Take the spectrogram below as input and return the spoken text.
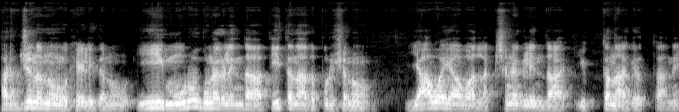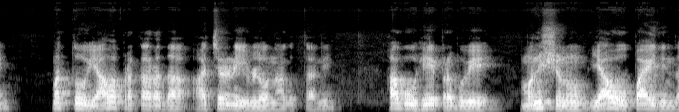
ಅರ್ಜುನನು ಹೇಳಿದನು, ಈ ಮೂರು ಗುಣಗಳಿಂದ ಅತೀತನಾದ ಪುರುಷನು ಯಾವ ಯಾವ ಲಕ್ಷಣಗಳಿಂದ ಯುಕ್ತನಾಗಿರುತ್ತಾನೆ ಮತ್ತು ಯಾವ ಪ್ರಕಾರದ ಆಚರಣೆಯುಳ್ಳವನಾಗುತ್ತಾನೆ? ಹಾಗೂ ಹೇ ಪ್ರಭುವೆ, ಮನುಷ್ಯನು ಯಾವ ಉಪಾಯದಿಂದ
